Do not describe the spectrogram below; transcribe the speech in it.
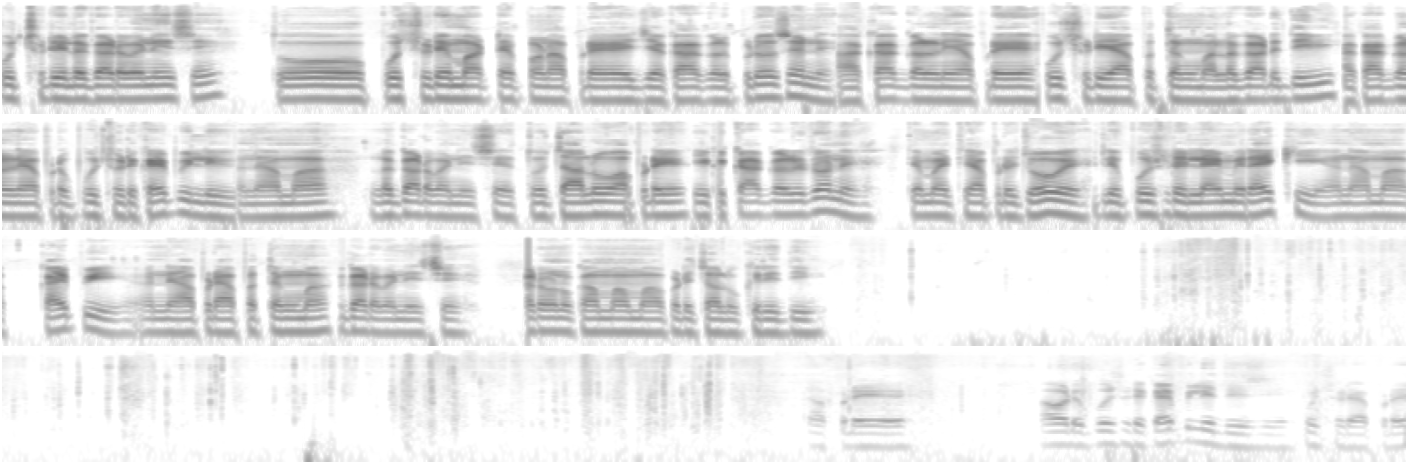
પૂંછડી લગાડવાની છે. તો પૂંછડી માટે પણ આપણે જે કાગળ પીડ્યો છે ને, આ કાગળની આપણે પૂંછડી આ પતંગમાં લગાડી દેવી. આ કાગળને આપણે પૂંછડી કાપી લેવી અને આમાં લગાડવાની છે. તો ચાલો આપણે એક કાગળ રહ્યો ને, તેમાંથી આપણે જોવે એટલે પૂંછડી લાંબી રાખી અને આમાં કાપી અને આપણે આ પતંગમાં લગાડવાની છે. લગાડવાનું કામ આમાં આપણે ચાલુ કરી દેવી આપણે આવડી પૂછડી કાપી લીધી છે. પૂછડી આપણે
